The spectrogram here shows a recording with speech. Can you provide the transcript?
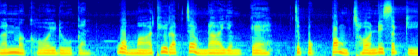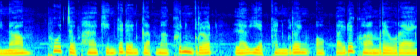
งั้นมาคอยดูกัน ว่าหมาที่รักเจ้านายอย่างแก จะปกป้องชอนได้สักกี่น้ำพูดจบฮาคินก็เดินกลับมาขึ้นรถ แล้วเหยียบคันเร่งออกไปด้วยความเร็วแรง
